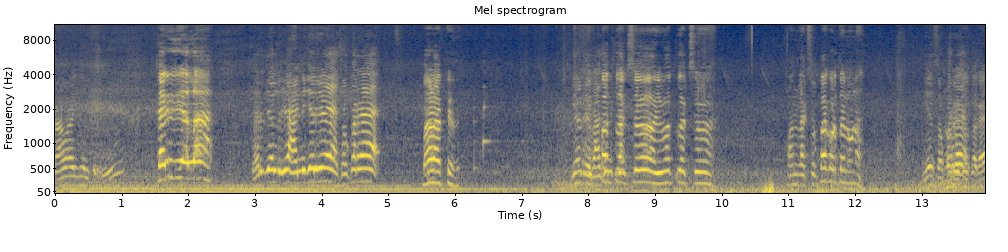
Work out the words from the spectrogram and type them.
ರಾವಾಗಿ ಅಂತೀರಿ ಖರೀದಿ ಅಲ್ಲ ಖರೀದಿ ಅಲ್ರಿ ಹಣ್ಣಿಗೆ ರೀ ಸೌಕಾರ ಬಾಳ ಆಗ್ತದ ಹೇಳ್ರಿ ಇಪ್ಪತ್ತು ಲಕ್ಷ ಐವತ್ತು ಲಕ್ಷ. ಒಂದ್ ಲಕ್ಷ ರೂಪಾಯಿ ಕೊಡ್ತಾನೆ ನೋಣ ಏನ್ ಸೌಕಾರ ನೋಡ್ಬೇಕಾರೆ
